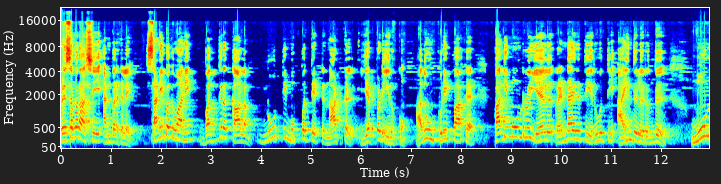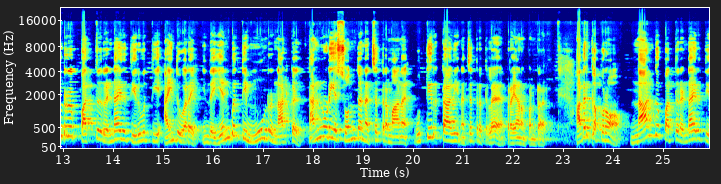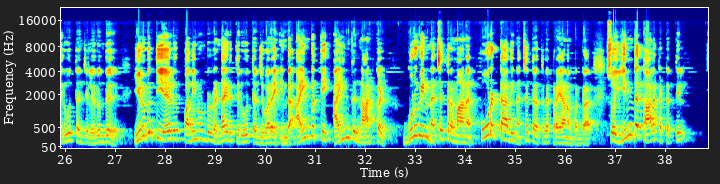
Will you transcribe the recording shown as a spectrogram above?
ரிஷபராசி அன்பர்களே சனி பகவானின் வக்ர காலம் நூற்றி முப்பத்தெட்டு நாட்கள் எப்படி இருக்கும்? அதுவும் குறிப்பாக பதிமூன்று ஏழு ரெண்டாயிரத்தி இருபத்தி ஐந்திலிருந்து மூன்று பத்து ரெண்டாயிரத்தி இருபத்தி ஐந்து வரை இந்த எண்பத்தி மூன்று நாட்கள் தன்னுடைய சொந்த நட்சத்திரமான உத்திரட்டாதி நட்சத்திரத்தில் பிரயாணம் பண்ணுறார் அதற்கப்புறம் நான்கு பத்து ரெண்டாயிரத்தி இருபத்தஞ்சிலிருந்து இருபத்தி ஏழு பதினொன்று ரெண்டாயிரத்தி இருபத்தஞ்சு வரை இந்த ஐம்பத்தி ஐந்து நாட்கள் குருவின் நட்சத்திரமான பூரட்டாதி நட்சத்திரத்தில் பிரயாணம் பண்ணுறார் ஸோ இந்த காலகட்டத்தில்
